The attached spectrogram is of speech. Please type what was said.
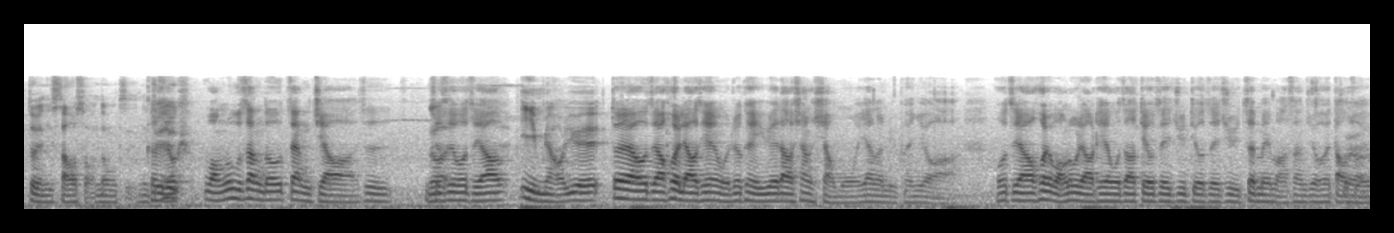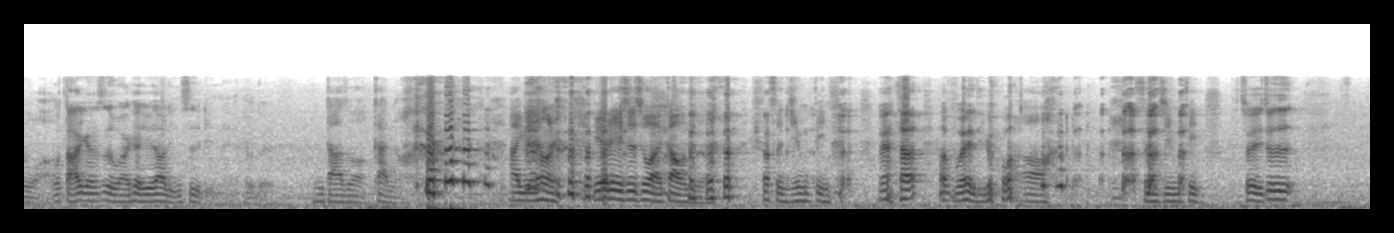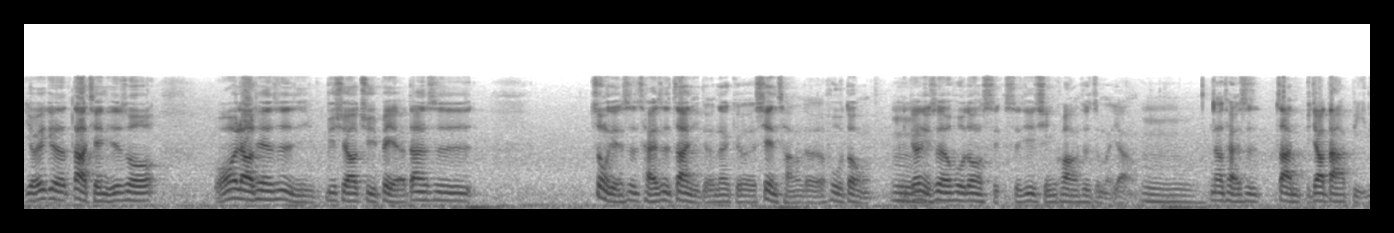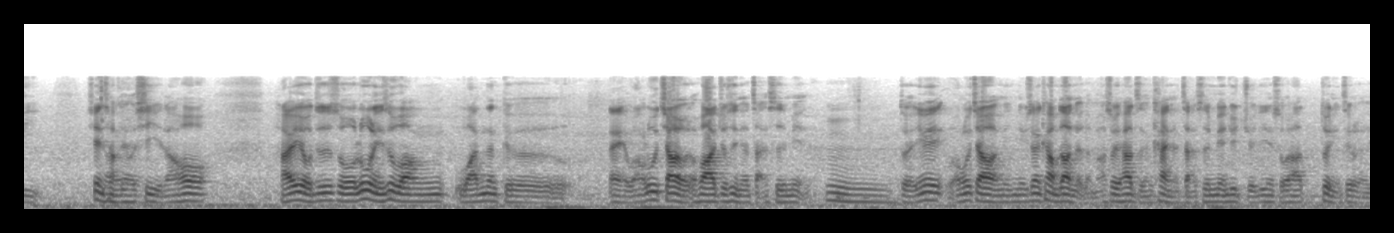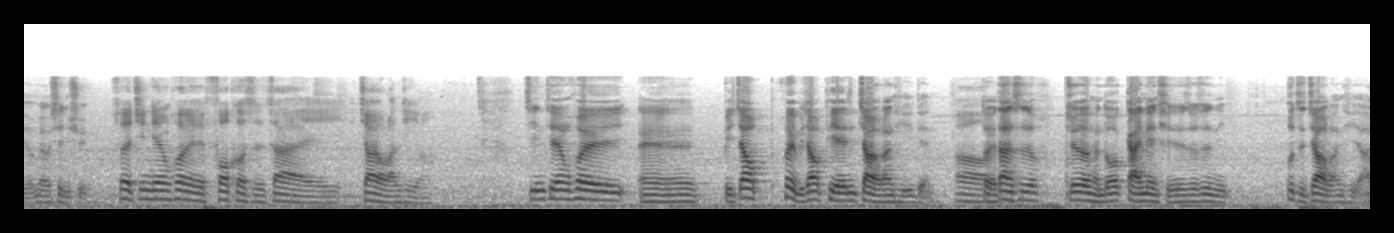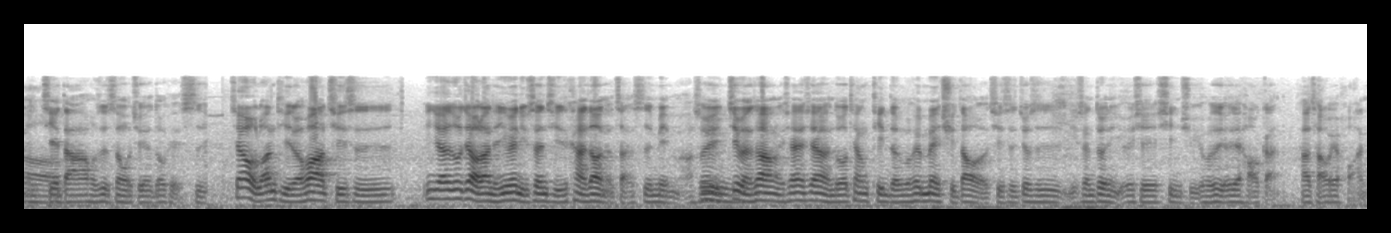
对你搔首弄姿？可是网络上都这样教啊，就是就是我只要一秒约。对啊，我只要会聊天，我就可以约到像小魔一样的女朋友啊。我只要会网络聊天，我只要丢这一句丢这一句，正妹马上就会倒追我、啊啊。我打一个字，我还可以约到零四零呢，对不对？你打什么？干哦！啊，约到约律师出来告你了，神经病。没有他，他不会理我。哦，神经病。所以就是有一个大前提是说，网络聊天是你必须要具备的，但是。重点是才是在你的那个现场的互动，嗯、你跟女生的互动实实际情况是怎么样？嗯，那才是占比较大的比例。现场游戏.然后还有就是说，如果你是玩玩那个哎、欸、网络交友的话，就是你的展示面。嗯，对，因为网络交友你女生看不到你的人嘛，所以她只能看你的展示面去决定说她对你这个人有没有兴趣。所以今天会 focus 在交友软体吗？今天会呃。比较会比较偏交友软体一点，哦，对，但是觉得很多概念其实就是你不止交友软体啊，哦、你接单或是生活圈的都可以试。交友软体的话，其实应该说交友软体，因为女生其实看得到你的展示面嘛，所以基本上你现在现在很多像 Tinder 会 match 到的，其实就是女生对你有一些兴趣或者有一些好感，她才会滑你。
